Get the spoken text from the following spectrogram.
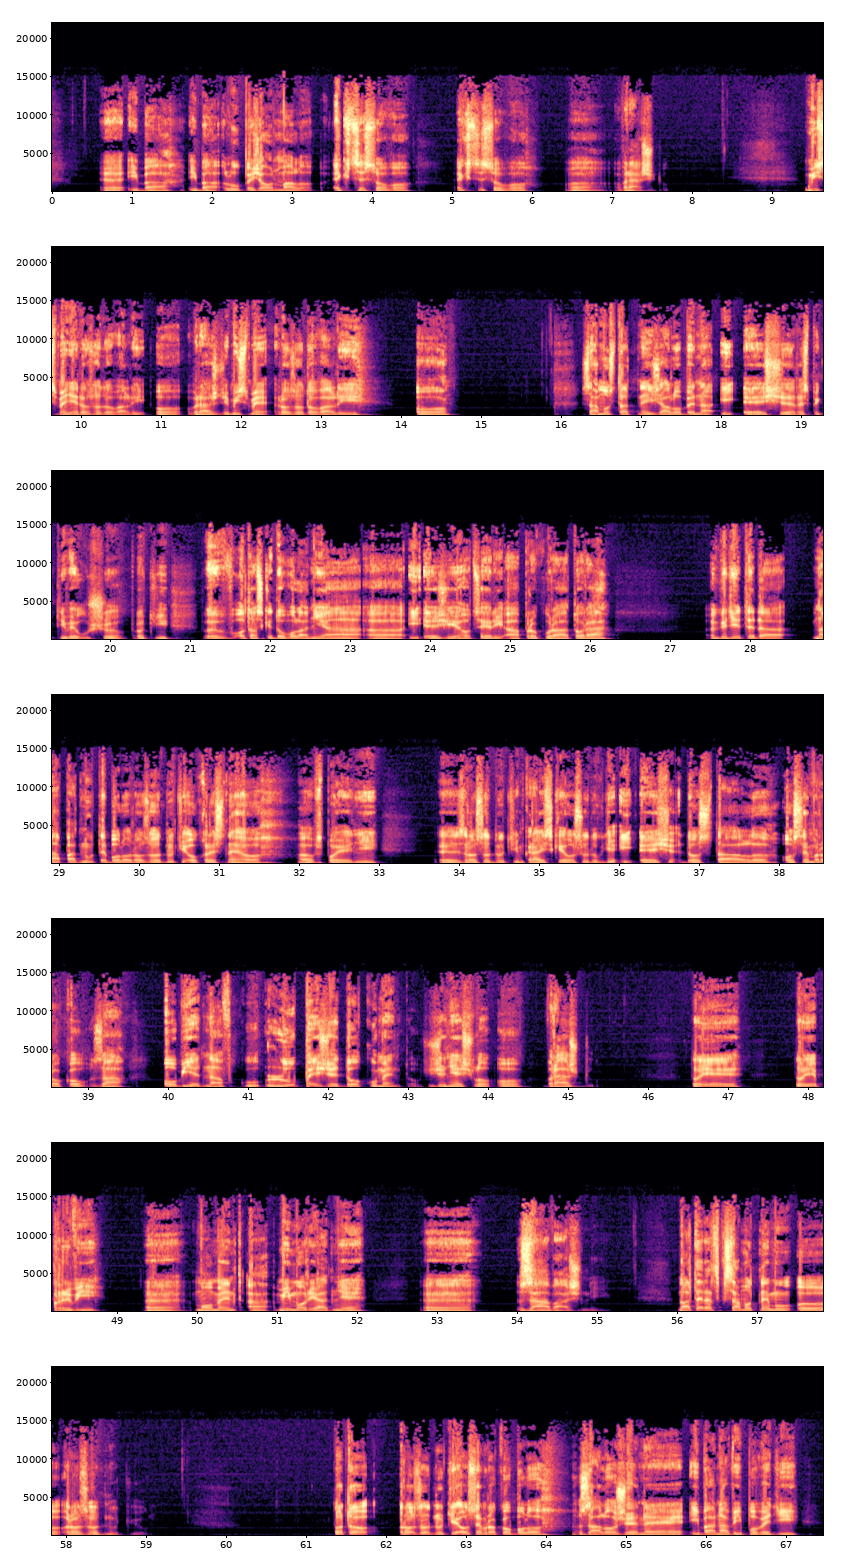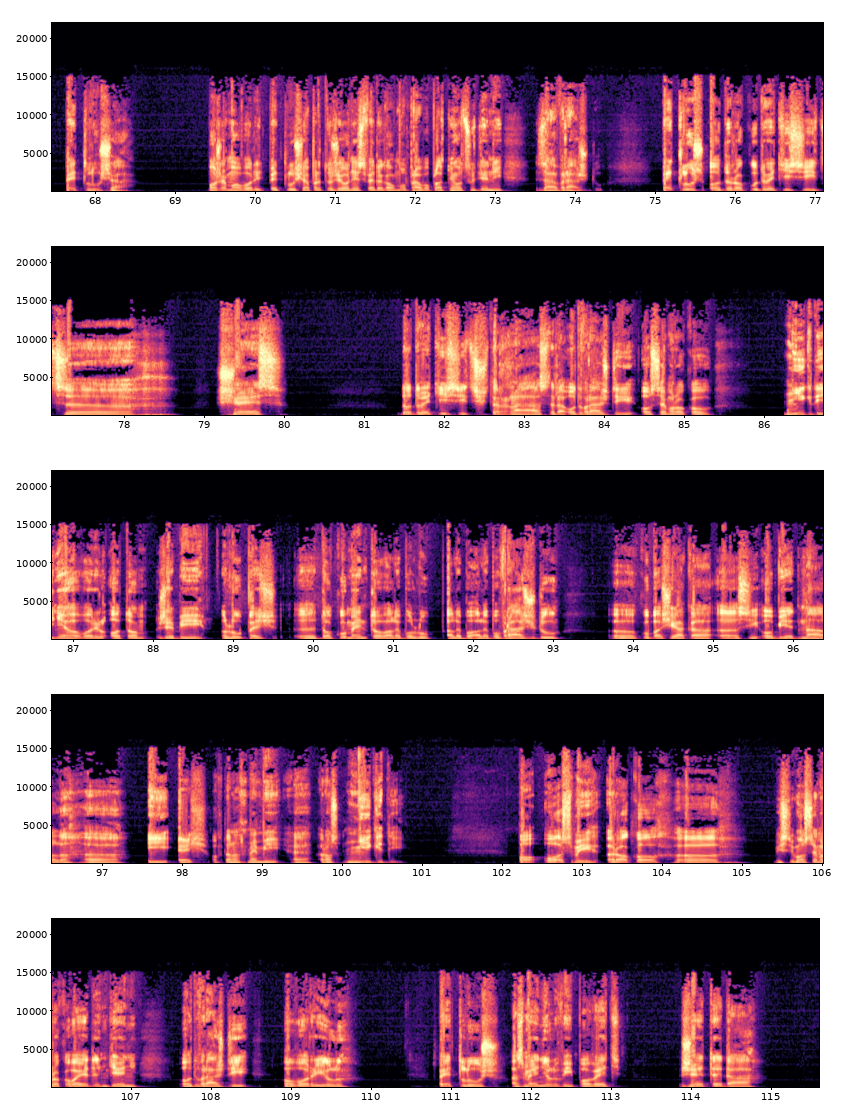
iba, iba lúpež a on mal excesovo, excesovo e, vraždu. My sme nerozhodovali o vražde, my sme rozhodovali o samostatnej žalobe na IEŠ, respektíve už proti v otázke dovolania IEŽ, jeho cery a prokurátora, kde teda nápadnuté bolo rozhodnutie okresného v spojení e, s rozhodnutím krajského súdu, kde IEŠ dostal 8 rokov za objednávku lúpeže dokumentov. Čiže nešlo o vraždu. To je, to je prvý e, moment a mimoriadne e, závažný. No a teraz k samotnému e, rozhodnutiu. Toto rozhodnutie 8 rokov bolo založené iba na výpovedi Petluša. Môžem hovoriť Petluša, pretože on je svedok a on bol pravoplatne odsudený za vraždu. Petluš od roku 2000 6 do 2014, teda od vraždy, 8 rokov, nikdy nehovoril o tom, že by lúpež e, dokumentov alebo, lup, alebo, alebo vraždu e, Kubašiaka e, si objednal e, IEŠ, o ktorom sme my e, roz... Nikdy. Po 8 rokoch, e, myslím 8 rokov a jeden deň, od vraždy hovoril Petluš a zmenil výpoveď, že teda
